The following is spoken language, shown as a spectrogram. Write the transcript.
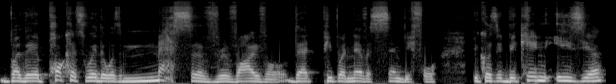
but there are pockets where there was massive revival that people had never seen before because it became easier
